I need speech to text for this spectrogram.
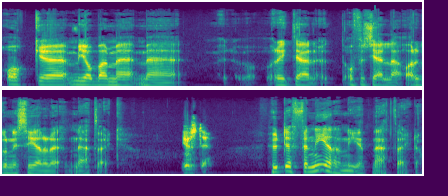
och eh, jobbar med, med riktiga officiella organiserade nätverk. Just det. Hur definierar ni ett nätverk då?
